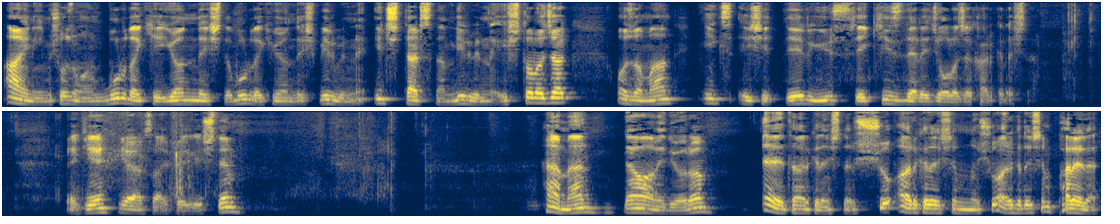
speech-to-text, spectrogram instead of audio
Aynıymış o zaman buradaki yöndeşle buradaki yöndeş birbirine iç tersten birbirine eşit olacak. O zaman x eşittir 108 derece olacak arkadaşlar. Peki diğer sayfaya geçtim. Hemen devam ediyorum. Evet arkadaşlar şu arkadaşımla şu arkadaşım paralel.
